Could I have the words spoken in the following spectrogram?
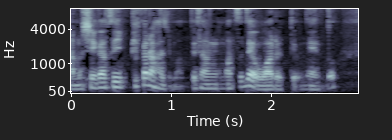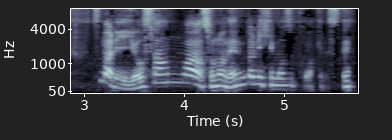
あの、4月1日から始まって3月末で終わるっていう年度。つまり予算はその年度に紐づくわけですね。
